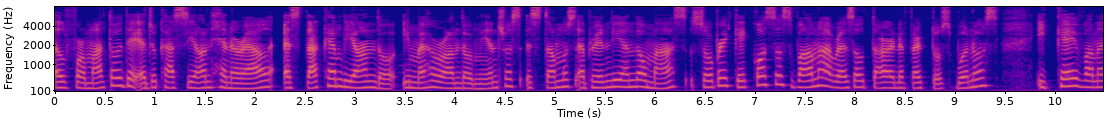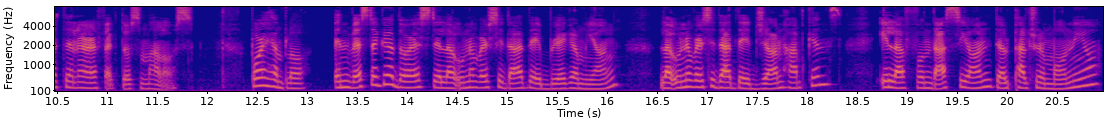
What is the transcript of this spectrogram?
el formato de educación general está cambiando y mejorando mientras estamos aprendiendo más sobre qué cosas van a resultar en efectos buenos y qué van a tener efectos malos. Por ejemplo, investigadores de la Universidad de Brigham Young la Universidad de Johns Hopkins y la Fundación del Patrimonio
